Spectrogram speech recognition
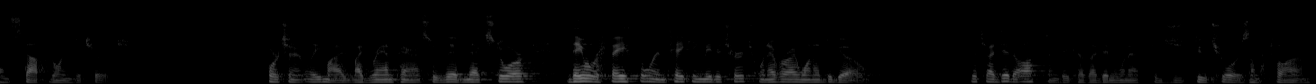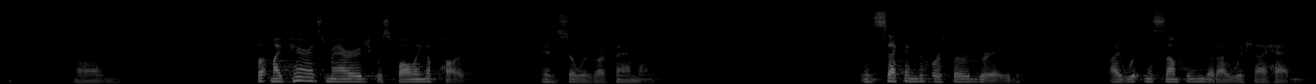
and stopped going to church. Fortunately, my, my grandparents who lived next door, they were faithful in taking me to church whenever I wanted to go, which I did often because I didn't want to have to do chores on the farm. Um, but my parents' marriage was falling apart, and so was our family. In second or third grade, I witnessed something that I wish I hadn't.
